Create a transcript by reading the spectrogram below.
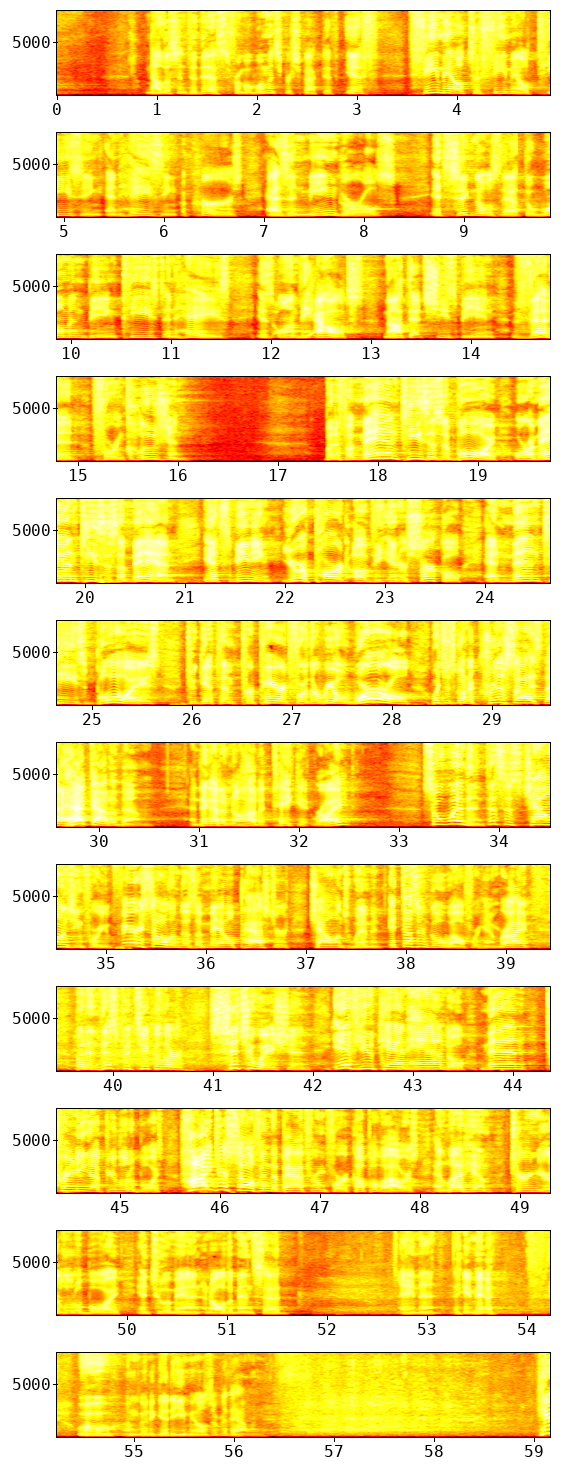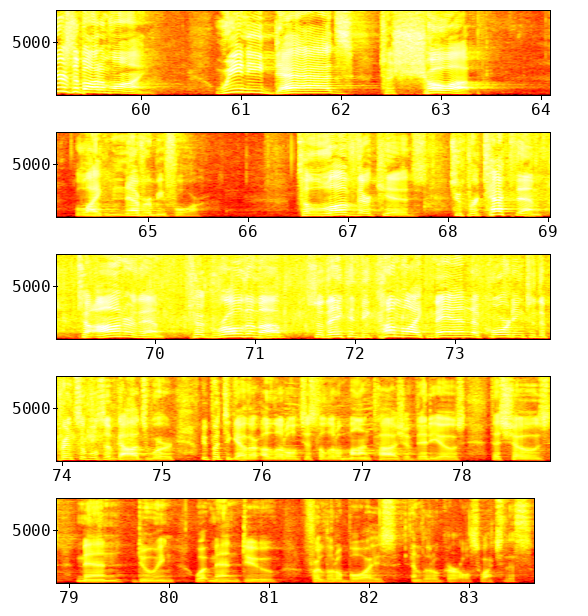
Now, listen to this from a woman's perspective. If female to female teasing and hazing occurs, as in Mean Girls, it signals that the woman being teased and hazed is on the outs, not that she's being vetted for inclusion. But if a man teases a boy or a man teases a man, it's meaning you're a part of the inner circle, and men tease boys to get them prepared for the real world, which is going to criticize the heck out of them. And they got to know how to take it, right? So, women, this is challenging for you. Very seldom does a male pastor challenge women. It doesn't go well for him, right? But in this particular situation, if you can handle men training up your little boys, hide yourself in the bathroom for a couple of hours and let him turn your little boy into a man. And all the men said, Amen. Amen. Ooh, I'm going to get emails over that one. Here's the bottom line we need dads to show up like never before, to love their kids, to protect them, to honor them, to grow them up so they can become like man according to the principles of God's word. We put together a little, just a little montage of videos that shows men doing what men do for little boys and little girls. Watch this.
